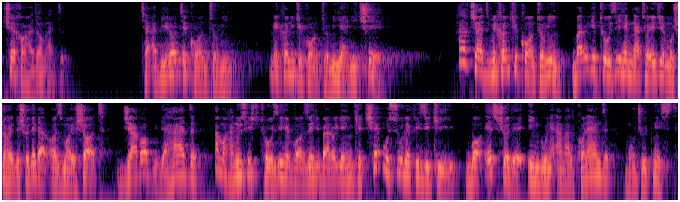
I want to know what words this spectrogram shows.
چه خواهد آمد. تعبیرات کوانتومی مکانیک کوانتومی یعنی چه هرچند مکانیک کوانتومی برای توضیح نتایج مشاهده شده در آزمایشات جواب می دهد اما هنوز هیچ توضیح واضحی برای اینکه چه اصول فیزیکی باعث شده این گونه عمل کنند موجود نیست.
